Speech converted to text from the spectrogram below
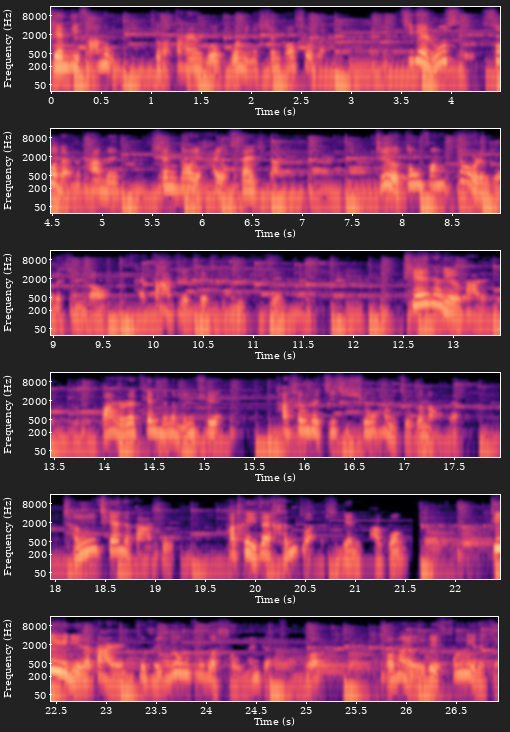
天帝发怒，就把大人国国民的身高缩短。即便如此，缩短的他们身高也还有三十丈。只有东方赵人国的身高才大致可以和他们比肩。天上也有大人，把守着天庭的门阙。他生着极其凶悍的九个脑袋，成千的大树。他可以在很短的时间里发光。地狱里的大人就是幽都的守门者土罗，头上有一对锋利的角，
